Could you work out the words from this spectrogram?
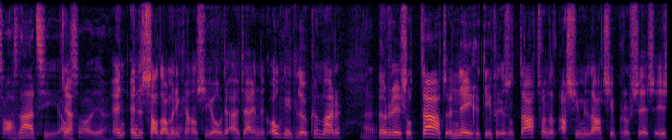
niet. Als natie. Als, oh, ja. En, en het zal de Amerikaanse Joden uiteindelijk ook niet lukken, maar Nee. een resultaat, een negatief resultaat van het assimilatieproces is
